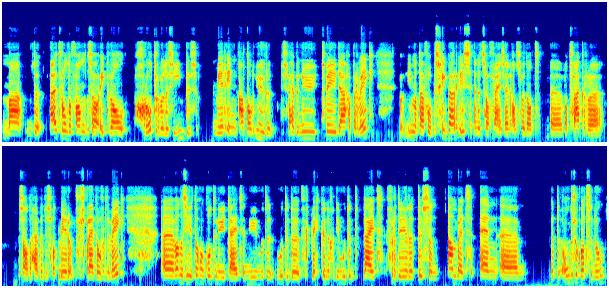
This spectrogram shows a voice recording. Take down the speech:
Maar de uitrol daarvan zou ik wel groter willen zien. Dus meer in aantal uren. Dus we hebben nu twee dagen per week. Iemand daarvoor beschikbaar is. En het zou fijn zijn als we dat uh, wat vaker uh, zouden hebben. Dus wat meer verspreid over de week. Uh, want dan zie je toch een continuïteit. En nu moeten, moeten de verpleegkundigen die moeten de tijd verdelen tussen aanbed en uh, het onderzoek wat ze doen.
